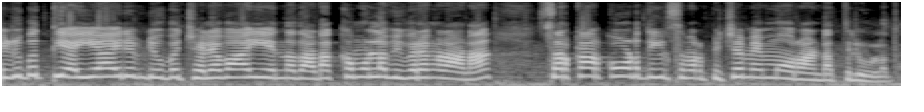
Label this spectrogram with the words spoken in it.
എഴുപത്തി അയ്യായിരം രൂപ ചെലവായി എന്നതടക്കമുള്ള വിവരങ്ങളാണ് സർക്കാർ കോടതിയിൽ സമർപ്പിച്ച മെമ്മോറാണ്ടത്തിലുള്ളത്.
